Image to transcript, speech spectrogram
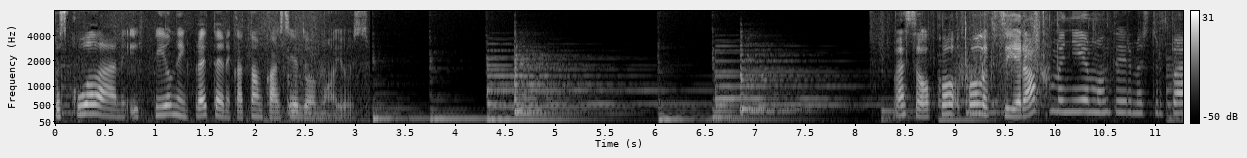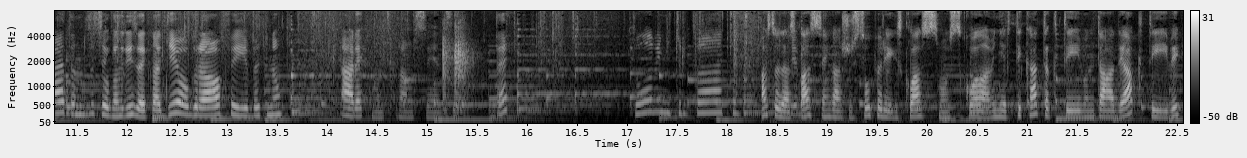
ka skolēni ir pilnīgi pretēji nekā tam, kā es iedomājos. Vesela ko kolekcija ar akmeņiem, un tie ir mēs tur pētām. Tas jau gan drīzāk kā geogrāfija, bet, nu, ārā ekmens krams viens ir te. To viņi tur pēta. Astotās klases vienkārši ir superīgas klases mūsu skolā. Viņi ir tik attraktīvi un tādi aktīvi,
